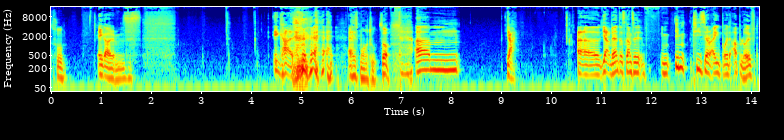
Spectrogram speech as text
So. Egal. Es ist egal. er ist Mortu. So. Ähm, ja. Äh, ja, während das Ganze im, im TCRI-Gebäude abläuft,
